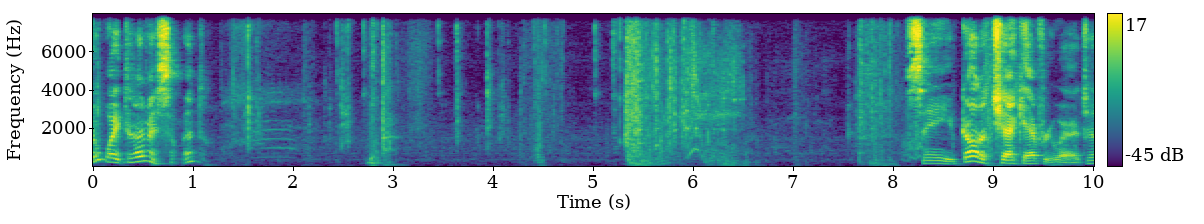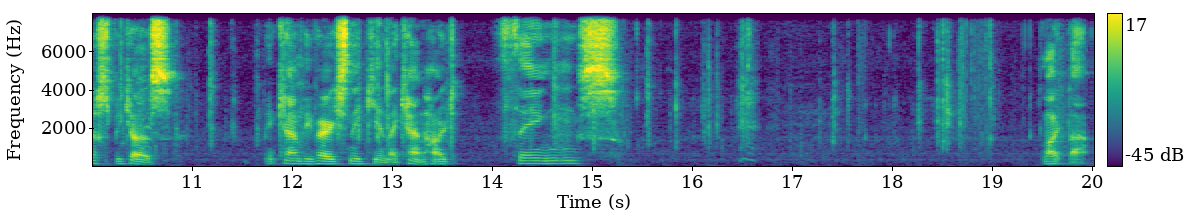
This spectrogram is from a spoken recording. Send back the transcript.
Oh, wait, did I miss something? See, you've got to check everywhere just because it can be very sneaky and they can hide things. Like that.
